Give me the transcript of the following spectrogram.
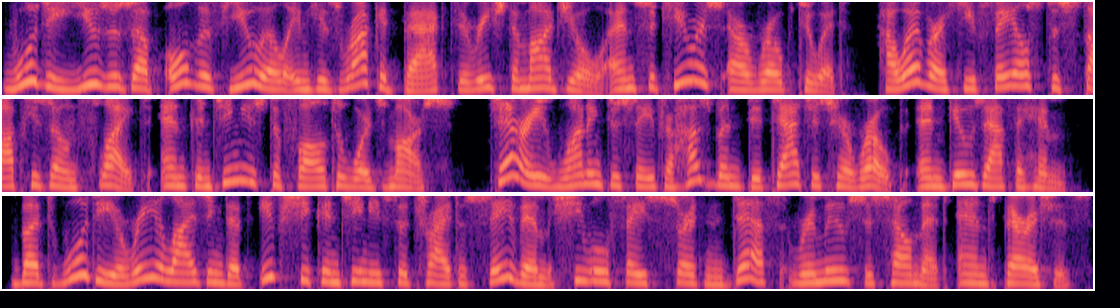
Woody uses up all the fuel in his rocket pack to reach the module and secures a rope to it. However, he fails to stop his own flight and continues to fall towards Mars. Terry, wanting to save her husband, detaches her rope and goes after him. But Woody, realizing that if she continues to try to save him, she will face certain death, removes his helmet and perishes.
